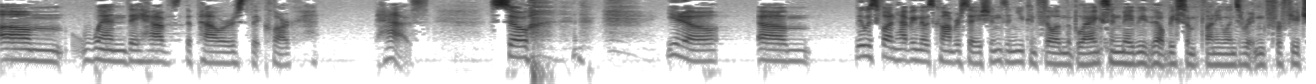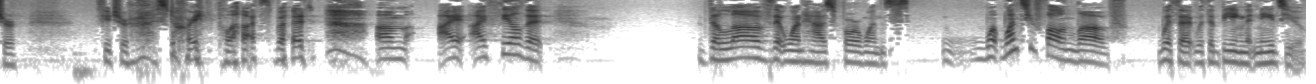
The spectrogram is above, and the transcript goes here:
um, when they have the powers that Clark has. So, you know, um, it was fun having those conversations, and you can fill in the blanks, and maybe there'll be some funny ones written for future future story plots. But um, I I feel that the love that one has for one's once you fall in love with a with a being that needs you,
